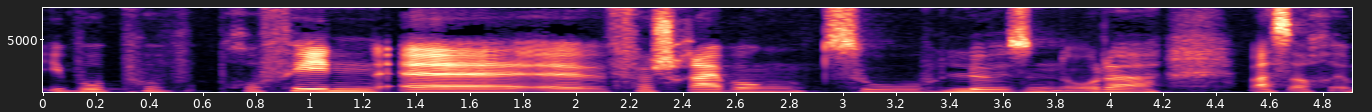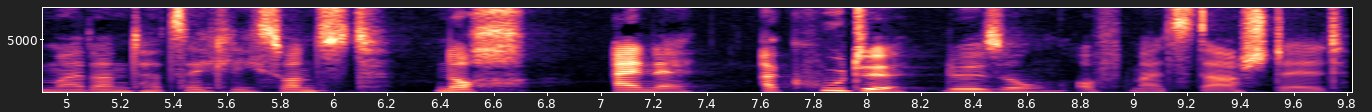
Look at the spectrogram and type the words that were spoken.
Ibuprofen-Verschreibungen äh, zu lösen oder was auch immer dann tatsächlich sonst noch eine akute Lösung oftmals darstellt.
